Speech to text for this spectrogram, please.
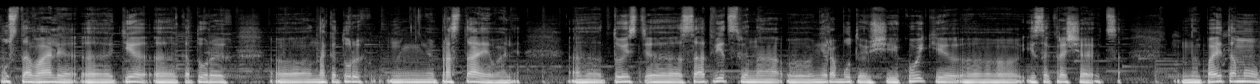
пустовали, те, которых, на которых простаивали. Э, то есть, э, соответственно, э, неработающие койки и сокращаются. Поэтому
